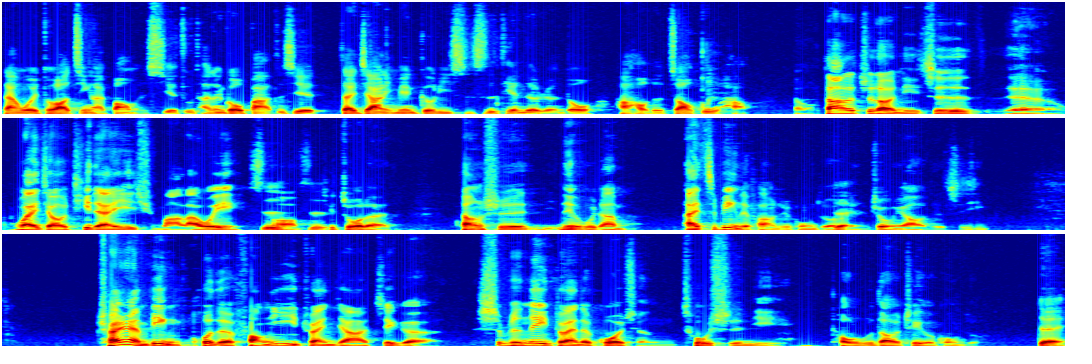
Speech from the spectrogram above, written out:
单位都要进来帮我们协助，才能够把这些在家里面隔离十四天的人都好好的照顾好。大家都知道你是呃外交替代役去马拉维是是去做了，当时那个国家艾滋病的防治工作很重要的事情。传染病或者防疫专家，这个是不是那段的过程促使你投入到这个工作？对，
